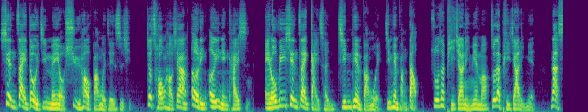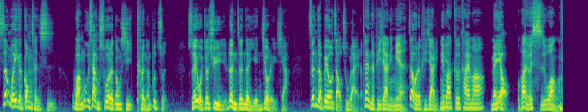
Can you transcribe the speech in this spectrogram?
现在都已经没有序号防伪这件事情。就从好像二零二一年开始，LV 现在改成晶片防伪、晶片防盗，做在皮夹里面吗？做在皮夹里面。那身为一个工程师。网络上说的东西可能不准，所以我就去认真的研究了一下，真的被我找出来了。在你的皮夹里面，在我的皮夹里面，你有把它割开吗？没有，我怕你会失望啊。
